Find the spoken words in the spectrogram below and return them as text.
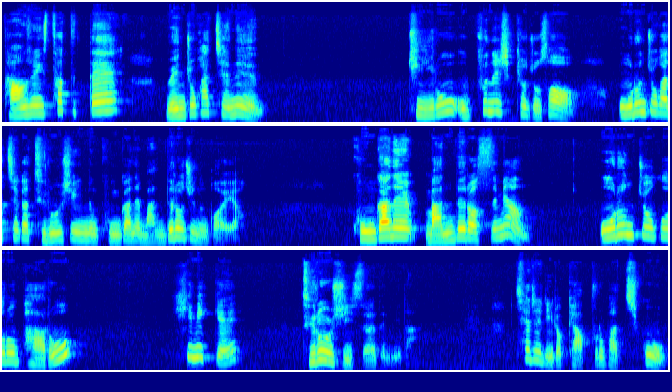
다운스윙 스타트 때 왼쪽 하체는 뒤로 오픈을 시켜줘서 오른쪽 하체가 들어올 수 있는 공간을 만들어주는 거예요. 공간을 만들었으면 오른쪽으로 바로 힘있게 들어올 수 있어야 됩니다. 채를 이렇게 앞으로 받치고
